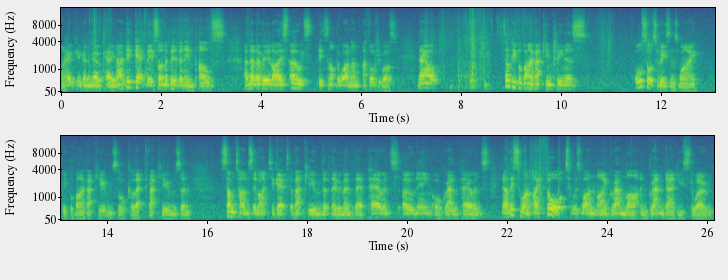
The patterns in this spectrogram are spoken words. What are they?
I hope you're going to be okay. Now I did get this on a bit of an impulse and then I realised, oh, it's, it's not the one I'm, i thought it was. Now, some people buy vacuum cleaners, all sorts of reasons why people buy vacuums or collect vacuums and sometimes they like to get a vacuum that they remember their parents owning or grandparents. Now this one I thought was one my grandma and granddad used to own.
